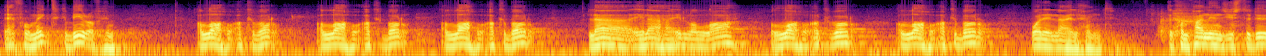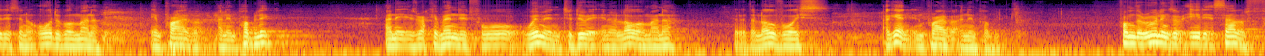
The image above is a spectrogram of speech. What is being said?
Therefore, make takbir of Him. Allahu Akbar, Allahu Akbar, Allahu Akbar, La ilaha illallah, Allahu Akbar, Allahu Akbar, walillahi alhamd. The companions used to do this in an audible manner, in private and in public, and it is recommended for women to do it in a lower manner, with a low voice, again in private and in public. From the rulings of Eid itself,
